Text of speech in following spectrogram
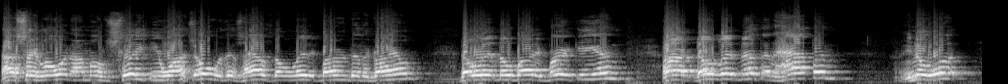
I say, Lord, I'm going to sleep. You watch over this house. Don't let it burn to the ground. Don't let nobody break in. Uh, don't let nothing happen. You know what?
